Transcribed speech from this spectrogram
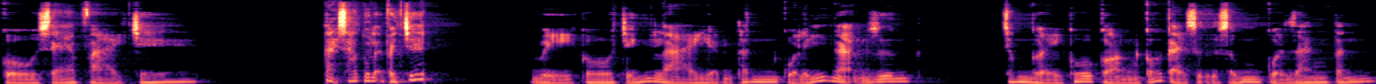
cô sẽ phải chết. Tại sao tôi lại phải chết? Vì cô chính là hiện thân của Lý Ngạn Dương. Trong người cô còn có cả sự sống của Giang Tấn.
